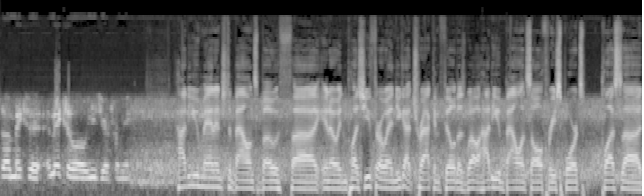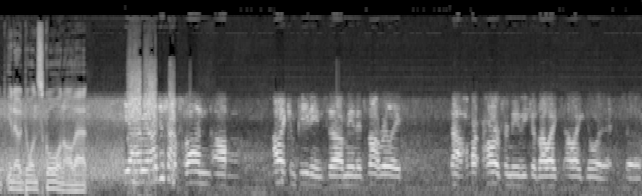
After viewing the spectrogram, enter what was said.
so it makes it it makes it a little easier for me. How do you manage to balance both? Uh, you know, and plus you throw in you got track and field as well. How do you balance all three sports plus uh, you know doing school and all that? Yeah, I mean I just have fun. Uh, I like competing, so I mean it's not really that hard for me because I like I like doing it. So.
